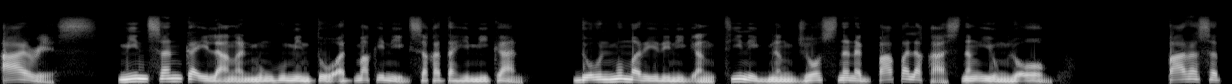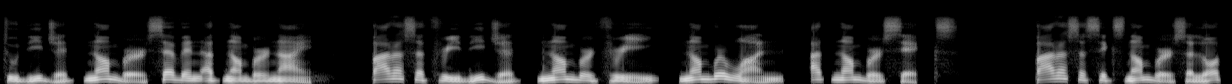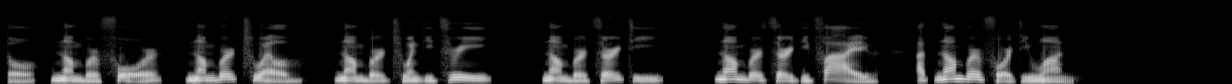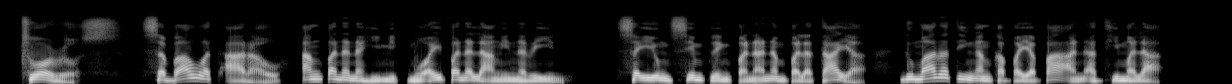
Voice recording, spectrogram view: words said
Aries. Minsan kailangan mong huminto at makinig sa katahimikan. Doon mo maririnig ang tinig ng Diyos na nagpapalakas ng iyong loob. Para sa 2-digit, number 7 at number 9. Para sa 3-digit, number 3, number 1, at number 6. Para sa 6 number sa loto, number 4, number 12, number 23, number 30, number 35, at number 41. Taurus. Sa bawat araw, ang pananahimik mo ay panalangin na rin. Sa iyong simpleng pananampalataya, dumarating ang kapayapaan at himala.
